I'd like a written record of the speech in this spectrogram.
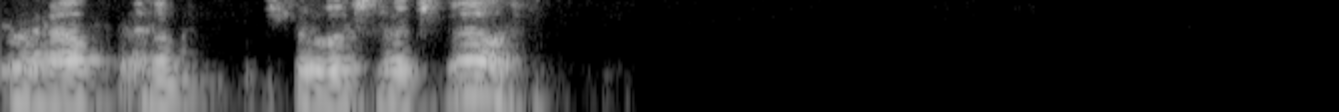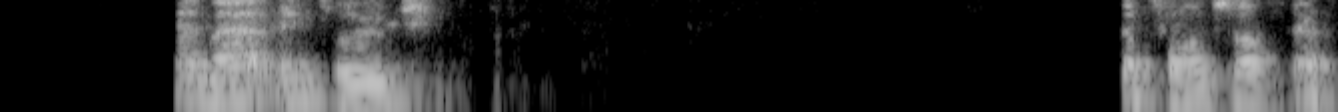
graph and show its next value. And that includes the points up there.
